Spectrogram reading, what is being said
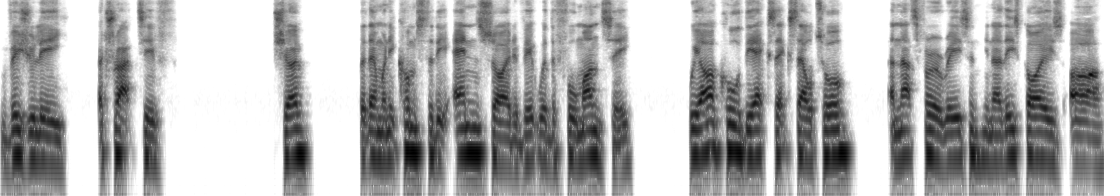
visually attractive show. But then when it comes to the end side of it with the full Monty, we are called the XXL Tour, and that's for a reason. You know, these guys are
